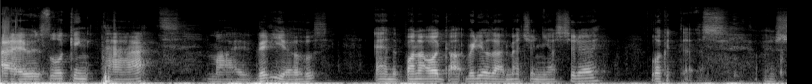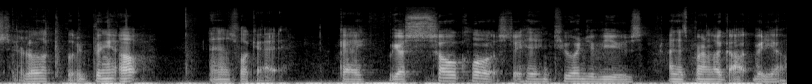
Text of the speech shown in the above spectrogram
I was looking at my videos and the Bernard Lagat video that I mentioned yesterday. Look at this. Just look, let me bring it up and let's look at it. Okay, we are so close to hitting 200 views on this Bernard Lagat video,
